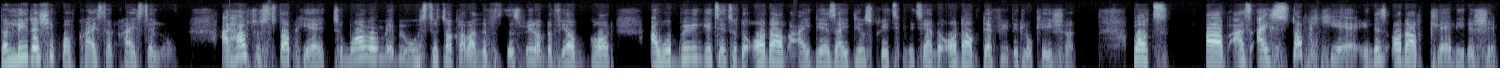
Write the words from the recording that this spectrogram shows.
the leadership of Christ and Christ alone. I have to stop here. Tomorrow, maybe we'll still talk about the, the spirit of the fear of God. I will bring it into the order of ideas, ideals, creativity, and the order of definite location. But um, as I stop here in this order of clear leadership,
